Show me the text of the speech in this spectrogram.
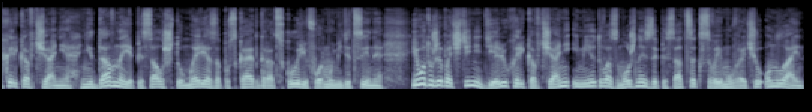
харьковчане, недавно я писал, что мэрия запускает городскую реформу медицины. И вот уже почти неделю харьковчане имеют возможность записаться к своему врачу онлайн,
